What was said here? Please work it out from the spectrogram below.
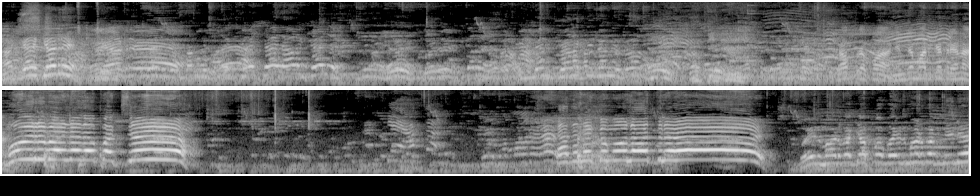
ಮಾಡಕ್ ಮಾಡ್ಕೇತ್ರಿ ಕೇಳ್ರಿ. ಮೂರು ಬಣ್ಣದ ಪಕ್ಷ. ಅದಕ್ಕೆ ಮೂಲ ಹತ್ರ ಬೈದ್ ಮಾಡ್ಬೇಕಪ್ಪ ಬೈದ್ ಮಾಡ್ಬೇಕು ನೀನೇ.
